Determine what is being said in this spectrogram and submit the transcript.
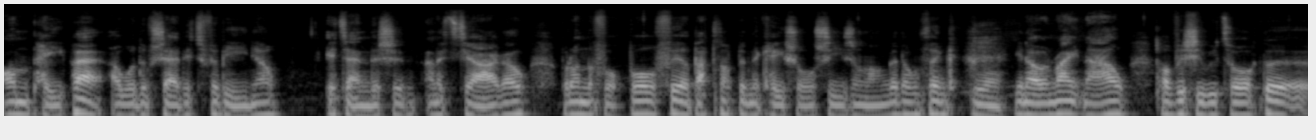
on paper, I would have said it's Fabinho, it's Henderson and it's Thiago. But on the football field, that's not been the case all season long, I don't think. Yeah. You know, and right now, obviously we talked, uh,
